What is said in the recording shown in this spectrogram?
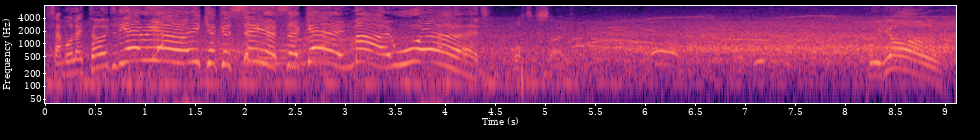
Samuel Eto'o into the area! Oh, Iker Casillas again! My word! What a save. Puyol.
